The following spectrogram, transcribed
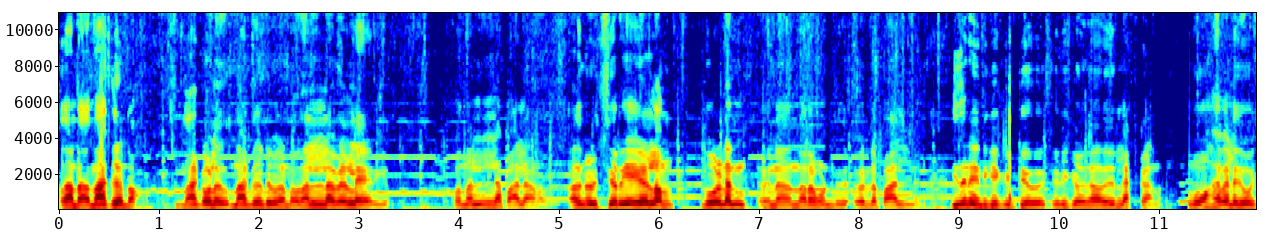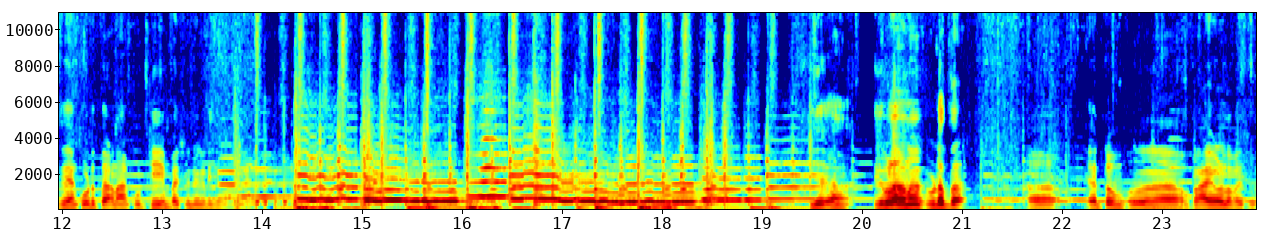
അതാണ്ട നാക്ക് കണ്ടോ? നാക്ക് അവൾ നാക്ക് നീട്ടി കണ്ടോ? നല്ല വെള്ളയായിരിക്കും. അപ്പോൾ നല്ല പാലാണത്. അതിനൊരു ചെറിയ ഇളം ഗോൾഡൻ പിന്നെ നിറമുണ്ട് ഇവരുടെ പാലിന്. ഇതിന് എനിക്ക് കിട്ടിയത് ശരിക്കും പറഞ്ഞാൽ അത് ലക്കാണ്. മോഹ വില ചോദിച്ച് ഞാൻ കൊടുത്താണ് ആ കുട്ടിയെയും പശുവിനെയും കിടിഞ്ഞ് വാങ്ങിയത്. ഇവളാണ് ഇവിടുത്തെ ഏറ്റവും പ്രായമുള്ള പശു.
